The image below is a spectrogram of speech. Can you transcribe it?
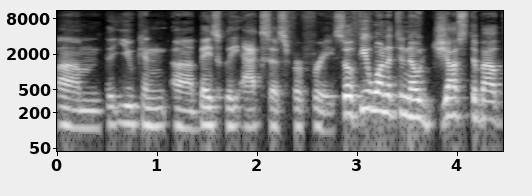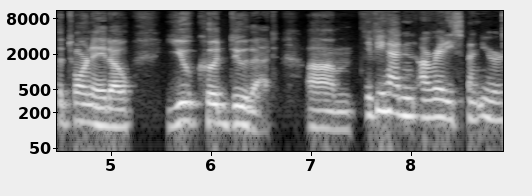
um, that you can uh, basically access for free. So if you wanted to know just about the tornado, you could do that. Um, If you hadn't already spent your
